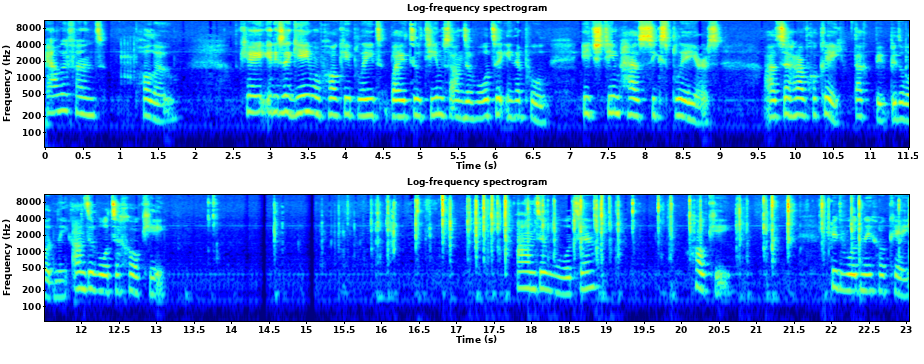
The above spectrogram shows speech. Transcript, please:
Elephant polo. Okay, it is a game of hockey played by two teams underwater in a pool. Each team has six players. А це гра в хокей, так пі- підводний. Underwater hockey. Underwater hockey. Підводний хокей.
